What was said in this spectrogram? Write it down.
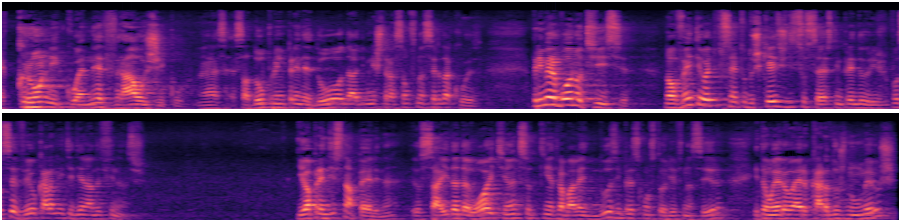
é crônico, é nevrálgico, né? essa dor para o empreendedor da administração financeira da coisa. Primeira boa notícia, 98% dos cases de sucesso de empreendedorismo que você vê, o cara não entendia nada de finanças. E eu aprendi isso na pele, né? Eu saí da Deloitte, antes eu tinha trabalhado em duas empresas de consultoria financeira, então eu era o cara dos números,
